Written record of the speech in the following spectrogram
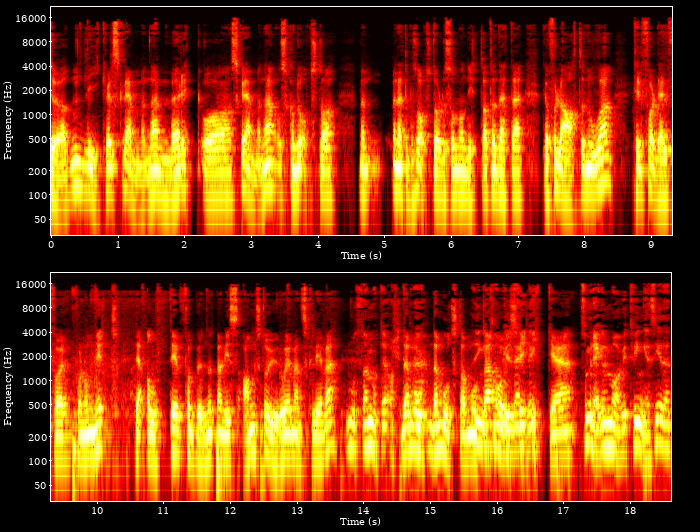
døden likevel skremmende, mørk og skremmende, og så kan du oppstå men, men etterpå så oppstår det som noe nytt. At dette, det å forlate noe til fordel for, for noe nytt, Det er alltid forbundet med en viss angst og uro i menneskelivet. Motstand mot det er alltid Det er, det er motstand mot det, det, og hvis vi ikke Som regel må vi tvinges i det.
